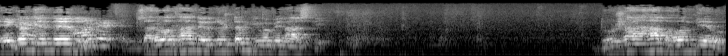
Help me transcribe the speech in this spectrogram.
एकं चिन्तयतु सर्वथा निर्दुष्टं किमपि नास्ति। दोषाः भवन्ति एव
